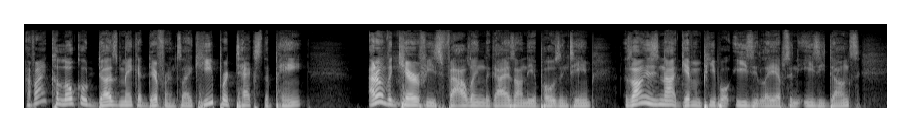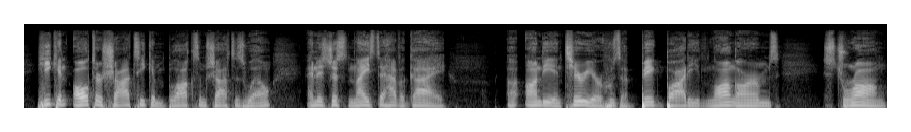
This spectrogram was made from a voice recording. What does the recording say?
I find Koloko does make a difference. Like he protects the paint. I don't even care if he's fouling the guys on the opposing team. As long as he's not giving people easy layups and easy dunks, he can alter shots, he can block some shots as well. And it's just nice to have a guy uh, on the interior who's a big body, long arms, strong,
